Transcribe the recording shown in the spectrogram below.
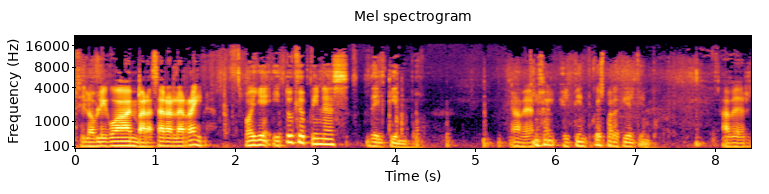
si, lo obligó a embarazar a la reina. Oye, ¿y tú qué opinas del tiempo? A ver. El tiempo, ¿qué es para ti el tiempo? A ver,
